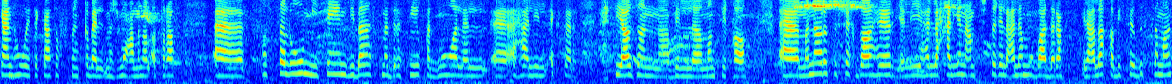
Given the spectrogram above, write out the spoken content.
كان هو تكاتف من قبل مجموعة من الأطراف. آه، فصلوا 200 لباس مدرسي وقدموها للأهالي الأكثر احتياجا بالمنطقة. آه، منارة الشيخ ظاهر يلي هلأ حاليا عم تشتغل على مبادرة العلاقة بصيد السمك.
